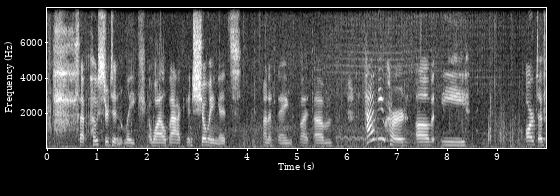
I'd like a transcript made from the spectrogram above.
that poster didn't leak a while back and showing it kind of thing. But um, have you heard of the art of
